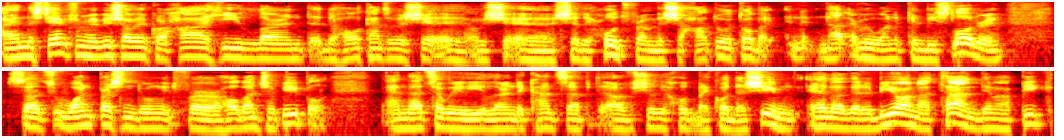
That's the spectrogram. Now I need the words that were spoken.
I understand from Rabbi Shabbat Korha, he learned the whole concept of uh, shelichut from Vishahatu but not everyone can be slaughtering. So it's one person doing it for a whole bunch of people. And that's how we learned the concept of shelichut by Kodashim. Rabbi demapik.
